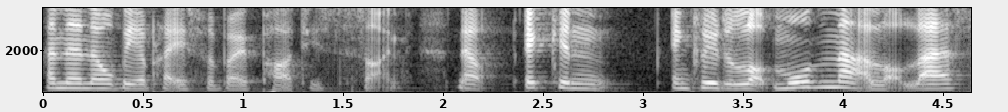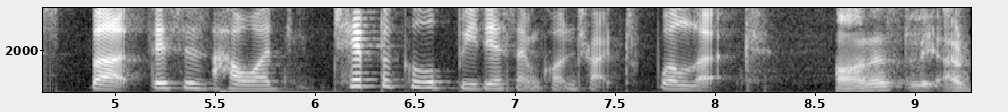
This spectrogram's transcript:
and then there will be a place for both parties to sign. Now, it can include a lot more than that, a lot less, but this is how a typical BDSM contract will look. Honestly, I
